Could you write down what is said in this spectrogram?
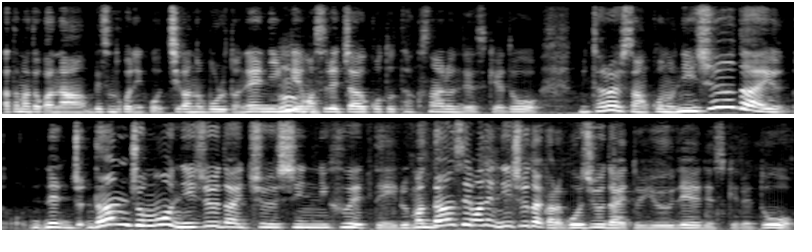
頭とかな別のところにこう血が上るとね人間忘れちゃうことたくさんあるんですけど、みたらしさんこの20代、ね、男女も20代中心に増えている、まあ、男性はね20代から50代という例ですけれど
